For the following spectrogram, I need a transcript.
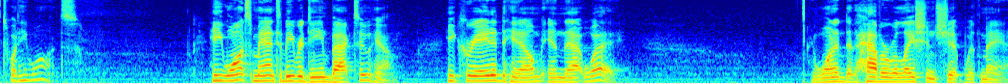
that's what He wants. He wants man to be redeemed back to Him. He created him in that way. He wanted to have a relationship with man.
